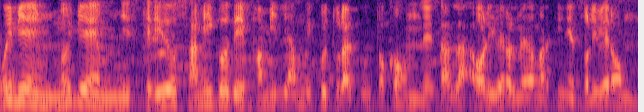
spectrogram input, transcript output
Muy bien, muy bien, mis queridos amigos de familia muycultural.com. Les habla Oliver Olmedo Martínez, Oliverón,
